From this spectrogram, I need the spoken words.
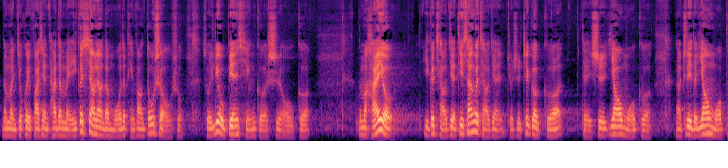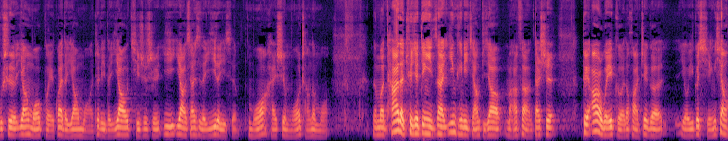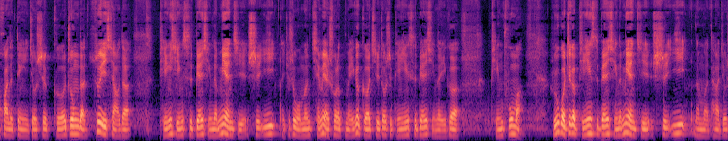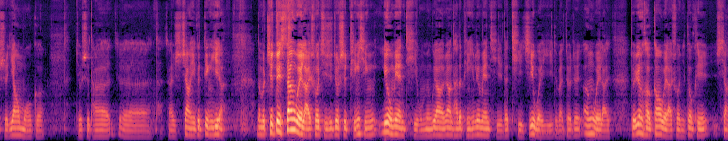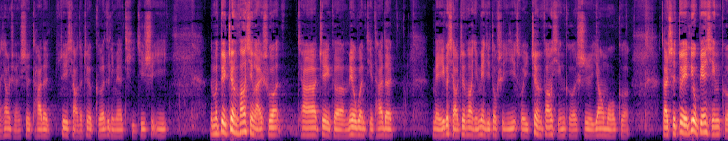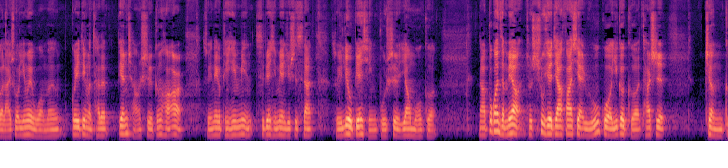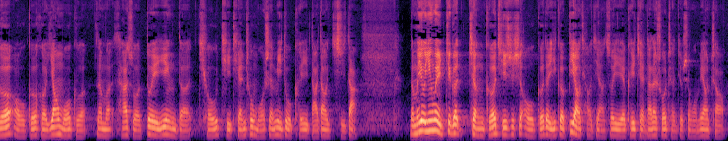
那么你就会发现它的每一个向量的模的平方都是偶数，所以六边形格是偶格。那么还有一个条件，第三个条件就是这个格得是妖魔格。那这里的妖魔不是妖魔鬼怪的妖魔，这里的妖其实是一一二三四的一的意思，魔还是魔长的魔。那么它的确切定义在音频里讲比较麻烦，但是对二维格的话，这个有一个形象化的定义，就是格中的最小的平行四边形的面积是一，也就是我们前面也说了，每一个格其实都是平行四边形的一个平铺嘛。如果这个平行四边形的面积是一，那么它就是妖魔格，就是它呃它是这样一个定义啊。那么这对三维来说，其实就是平行六面体。我们要让它的平行六面体的体积为一，对吧？对对，n 维来，对任何高维来说，你都可以想象成是它的最小的这个格子里面的体积是一。那么对正方形来说，它这个没有问题，它的每一个小正方形面积都是一，所以正方形格是妖魔格。但是对六边形格来说，因为我们规定了它的边长是根号二。所以那个平行面四边形面积是三，所以六边形不是妖魔格。那不管怎么样，就数学家发现，如果一个格它是整格、偶格和妖魔格，那么它所对应的球体填充模式的密度可以达到极大。那么又因为这个整格其实是偶格的一个必要条件啊，所以也可以简单的说成，就是我们要找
